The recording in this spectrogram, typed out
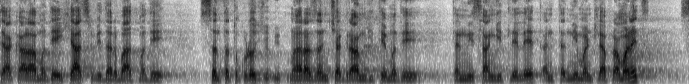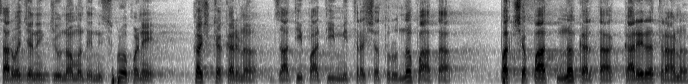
त्या काळामध्ये ह्याच विदर्भातमध्ये संत तुकडोजी महाराजांच्या ग्रामगीतेमध्ये त्यांनी सांगितलेले आहेत. आणि त्यांनी म्हटल्याप्रमाणेच सार्वजनिक जीवनामध्ये निस्पृहपणे कष्ट करणं जातीपाती मित्र शत्रू न पाहता पक्षपात न करता कार्यरत राहणं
